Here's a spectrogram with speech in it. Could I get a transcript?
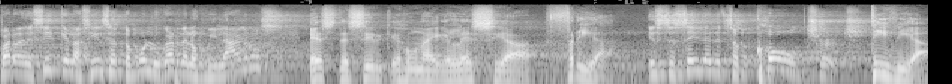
Para decir que la ciencia tomó el lugar de los milagros es decir que es una iglesia fría, is to say that it's a cold church. tibia,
